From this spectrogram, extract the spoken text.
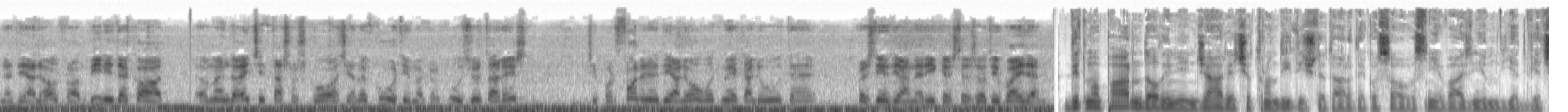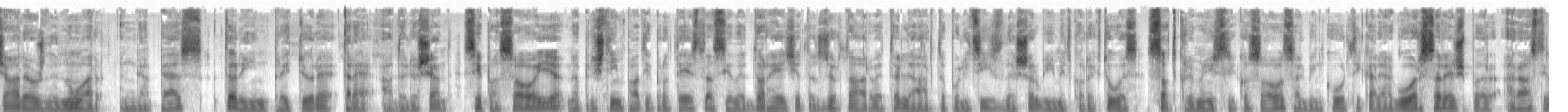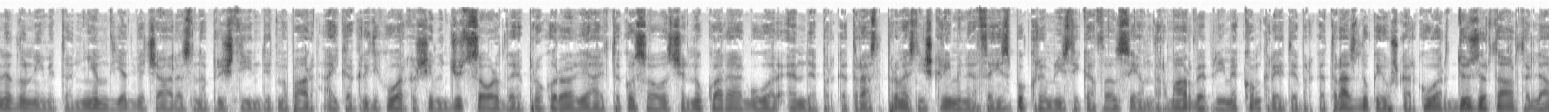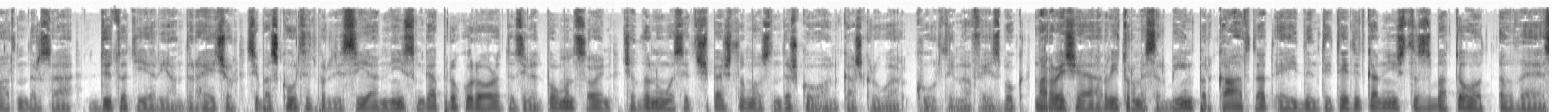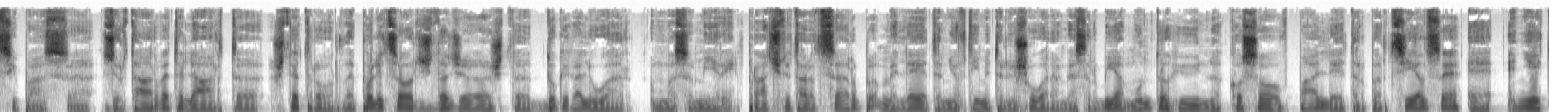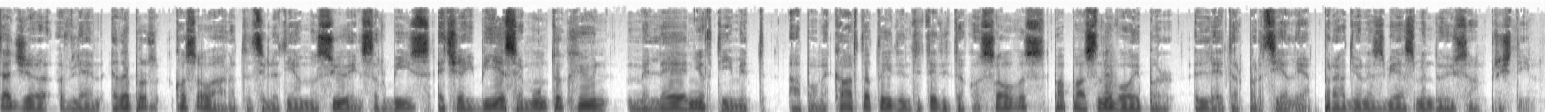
Në dialog, pra mbi një dekadë, unë mendoj që tash është koha që edhe Kurti me kërku zyrtarisht që portfolin e dialogut me e kalu te Presidenti i Amerikës, te zoti Biden. Ditë më parë ndodhi një ngjarje që tronditi qytetarët e Kosovës, një vajzë njëmbëdhjetë vjeçare është dhunuar nga pesë të rinj prej tyre tre adoleshentë. Si pasojë, në Prishtinë pati protesta si dhe dorëheqje të zyrtarëve të lartë të policisë dhe shërbimit korrektues. Sot kryeministri i Kosovës, Albin Kurti ka reaguar sërish për rastin e dhunimit të njëmbëdhjetë vjeçares në Prishtinë ditë më parë. Ai ka kritikuar Këshillin Gjyqësor dhe Prokurorial të Kosovës që nuk ka reaguar ende për këtë rast. Përmes një shkrimi në Facebook, kryeministri ka thënë se janë ndërmarrë veprime konkrete për këtë rast duke u shkarkuar dy zyrtarë të lartë ndërsa Dy të tjerë janë dorëhequr. Sipas Kurtit, përgjegjësia nis nga prokurorët të cilët po mundësojnë që dhunuesit shpesh të mos ndëshkohen, ka shkruar Kurti në Facebook. Marrëveshja e arritur me Serbinë për kartat e identitetit ka nis të zbatohet dhe sipas zyrtarëve të lartë shtetërorë dhe policorë çdo gjë është duke kaluar më së miri. Pra qytetarët serbë me leje të njoftimit të lëshuara nga Serbia mund të hyjnë në Kosovë pa letër përcjellëse e e njëjta gjë vlen edhe për kosovarët të cilët ia mësyjnë Serbisë e që i bie se mund të hyjnë me leje njoftimit apo me karta të identitetit të Kosovës pa pas nevojë për letër përcjellje. Për Radion SBS Mendo Hysa, Prishtinë.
